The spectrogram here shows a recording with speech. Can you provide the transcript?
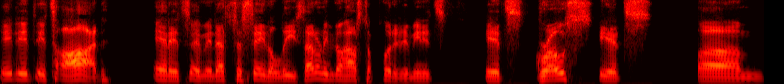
It, it it's odd, and it's. I mean, that's to say the least. I don't even know how else to put it. I mean, it's it's gross. It's um.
